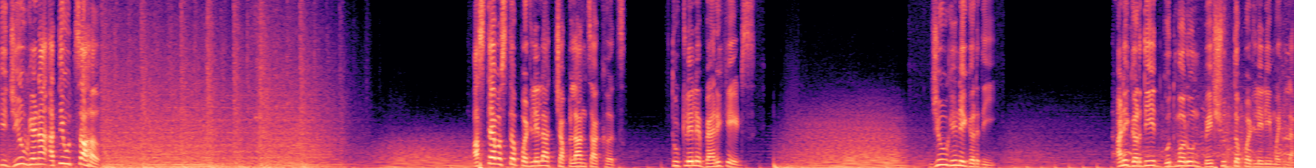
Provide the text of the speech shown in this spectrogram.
की जीव घेणा अतिउत्साह अस्त्यावस्त पडलेला चपलांचा खच तुटलेले बॅरिकेड्स जीवघेणी गर्दी आणि गर्दीत गुदमरून बेशुद्ध पडलेली महिला.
